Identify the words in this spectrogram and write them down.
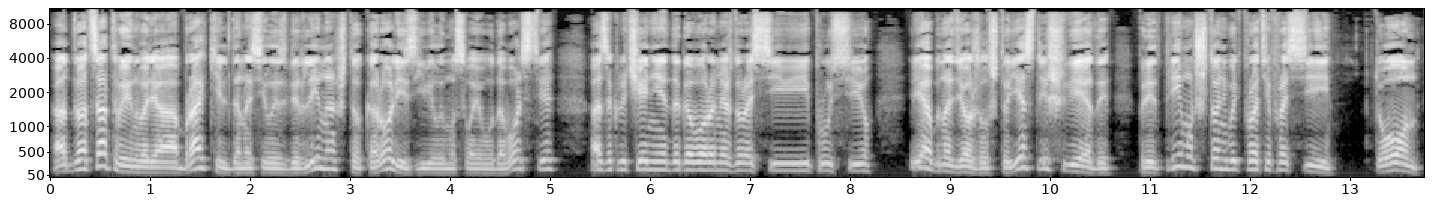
От 20 января Бракель доносил из Берлина, что король изъявил ему свое удовольствие о заключении договора между Россией и Пруссией, и обнадежил, что если шведы предпримут что-нибудь против России, то он,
